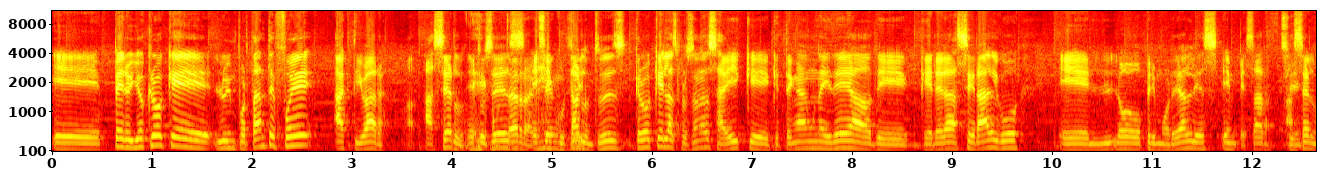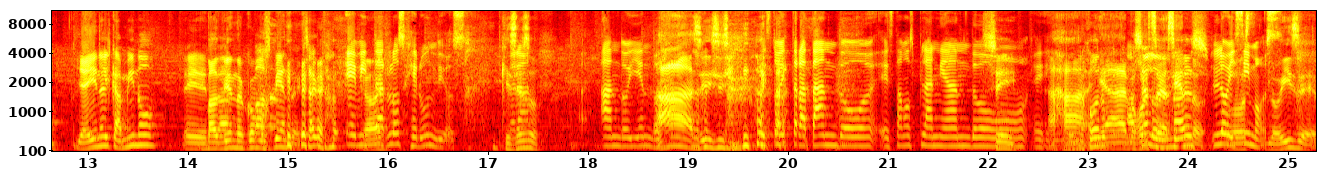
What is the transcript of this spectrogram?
Eh, pero yo creo que lo importante fue activar, hacerlo, entonces ejecutarlo. Entonces creo que las personas ahí que, que, tengan una idea de querer hacer algo, eh, lo primordial es empezar a hacerlo. Y ahí en el camino vas viendo cómo. Vas viendo, exacto. Evitar los gerundios. ¿Qué es eso? Ando yendo. Ah, sí, sí, sí. Estoy tratando, estamos planeando. Sí. Eh, Ajá, mejor, ya, mejor estoy haciendo. Lo hicimos. Lo, hice.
